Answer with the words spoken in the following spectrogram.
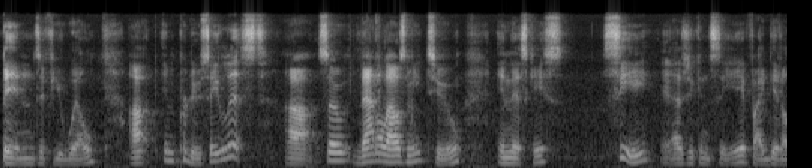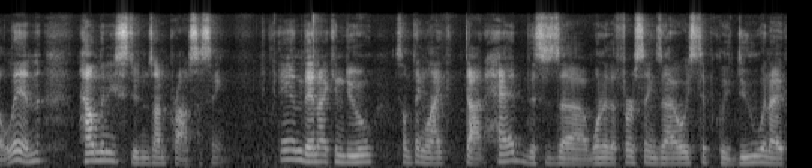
bins, if you will, uh, and produce a list. Uh, so that allows me to, in this case, see, as you can see, if I did a len, how many students I'm processing. And then I can do something like dot head. This is uh, one of the first things I always typically do when I've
